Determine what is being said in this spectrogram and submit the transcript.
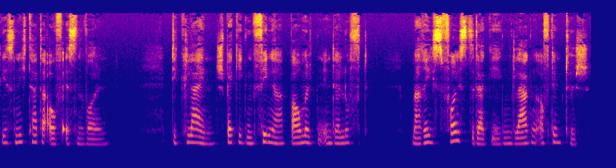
die es nicht hatte aufessen wollen. Die kleinen, speckigen Finger baumelten in der Luft, Maries Fäuste dagegen lagen auf dem Tisch.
